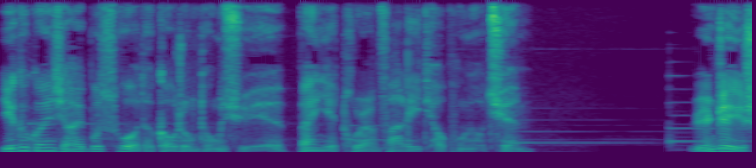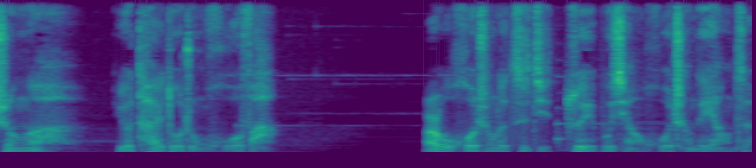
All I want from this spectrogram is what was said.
一个关系还不错的高中同学，半夜突然发了一条朋友圈：“人这一生啊，有太多种活法，而我活成了自己最不想活成的样子。”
